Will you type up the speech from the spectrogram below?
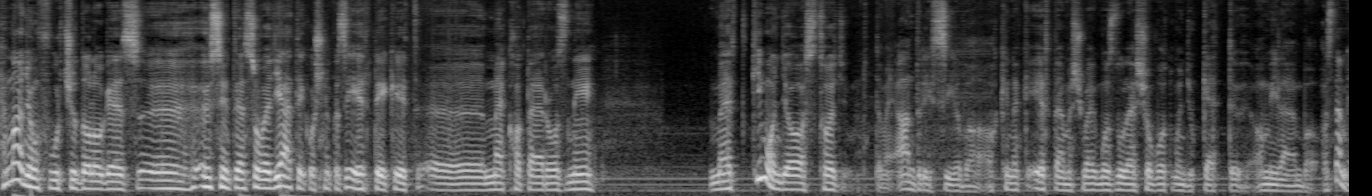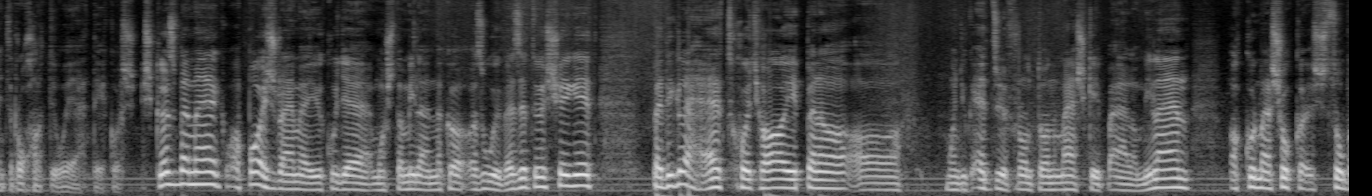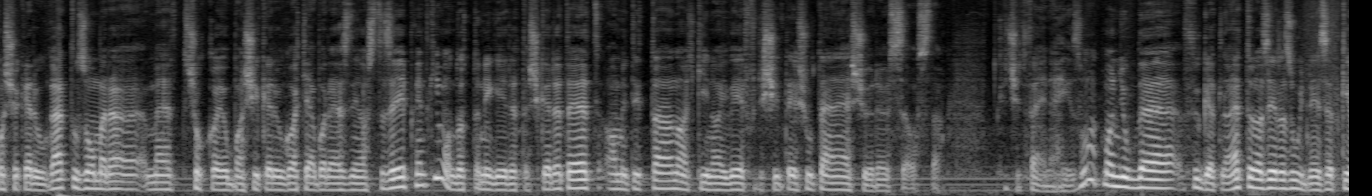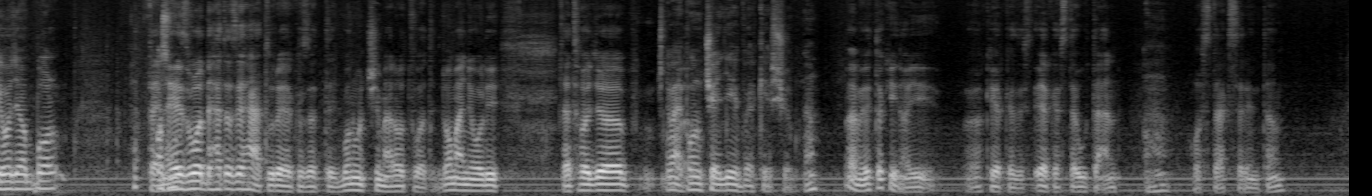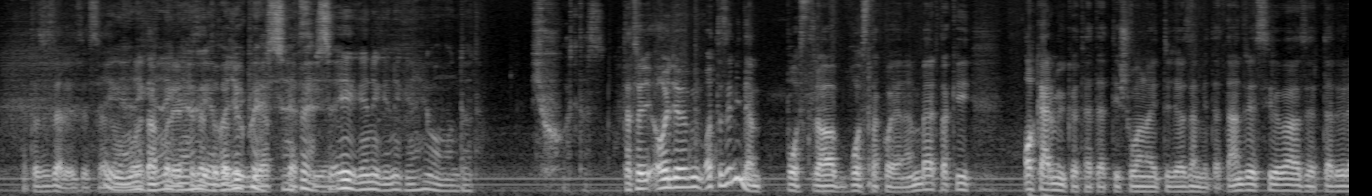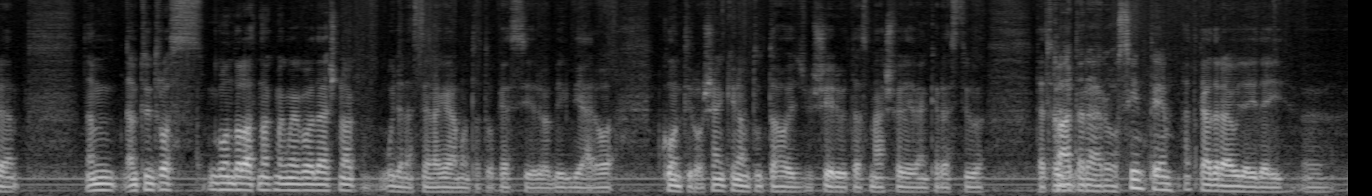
Nagyon furcsa dolog ez, ö, őszintén szóval egy játékosnak az értékét meghatározni, mert ki mondja azt, hogy tudom, André Silva, akinek értelmes megmozdulása volt mondjuk kettő a Milánba, az nem egy rohadt jó játékos. És közben meg a pajzsra emeljük ugye most a Milánnak a, az új vezetőségét, pedig lehet, hogyha éppen a, a mondjuk edzőfronton másképp áll a Milán, akkor már sokkal szóba se kerül Gattuso, mert, mert sokkal jobban sikerül gatyába rezni azt az egyébként kimondottan ígéretes keretet, amit itt a nagy kínai vérfrissítés után elsőre összehoztak. Kicsit fejnehéz volt mondjuk, de független ettől azért az úgy nézett ki, hogy abból Az nehéz volt, de hát azért hátulra érkezett egy Bonucci, már ott volt egy Romagnoli, tehát hogy Várj, Bonucci egy évvel később, nem? nem, őt a kínai érkezte után hozták szerintem. Tehát az az előző szezon Igen, volt, igen, akkor igen, érkezett oda vagyok, persze, persze, igen, igen, igen, jól mondod. Jó, hát az... Tehát, hogy, hogy ott azért minden posztra hoztak olyan embert, aki akár működhetett is volna, itt ugye az említett André Silva azért előre nem, nem tűnt rossz gondolatnak, meg megoldásnak, ugyanezt tényleg elmondható Kessieről, Bigliáról, Contiról senki nem tudta, hogy sérült lesz másfél éven keresztül. Tehát, hogy, Calderáról szintén. hát Calderá ugye idei,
